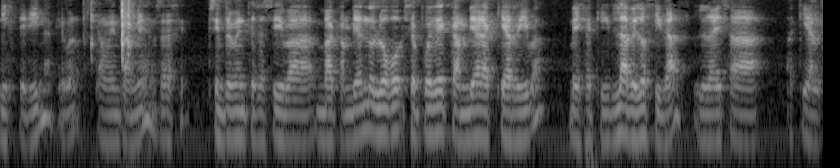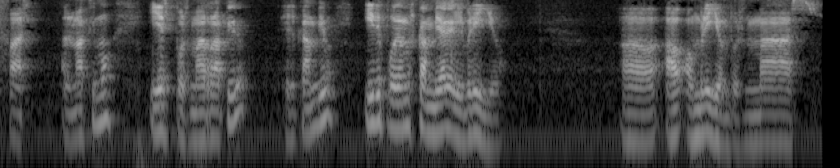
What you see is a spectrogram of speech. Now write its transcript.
glicerina, que bueno, está bien también, o sea, simplemente es así, va, va cambiando. Luego se puede cambiar aquí arriba, veis aquí la velocidad, le dais a, aquí al fast al máximo y es pues más rápido el cambio y le podemos cambiar el brillo a, a- a un brillo pues más,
